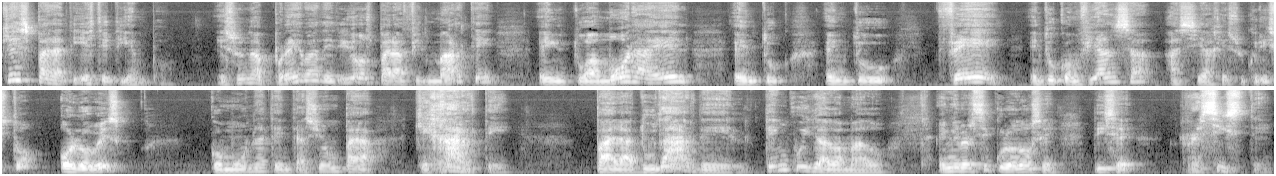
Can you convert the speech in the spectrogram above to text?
¿Qué es para ti este tiempo? ¿Es una prueba de Dios para afirmarte en tu amor a Él, en tu, en tu fe, en tu confianza hacia Jesucristo? ¿O lo ves como una tentación para quejarte, para dudar de Él? Ten cuidado, amado. En el versículo 12 dice, resiste,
